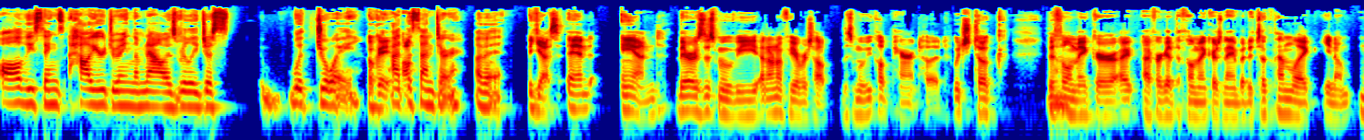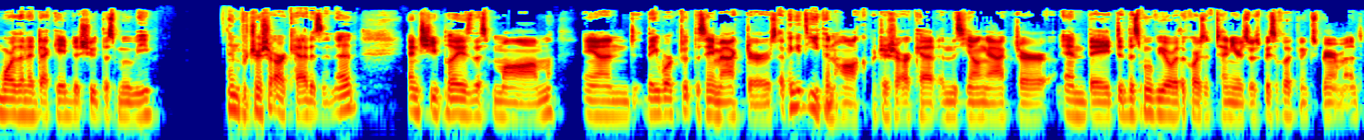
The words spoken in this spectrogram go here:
all of these things, how you're doing them now is really just with joy Okay. at the center of it. Yes, and and there is this movie. I don't know if you ever saw this movie called Parenthood, which took the No. filmmaker. I, I forget the filmmaker's name, but it took them like you know more than a decade to shoot this movie. And Patricia Arquette is in it, and she plays this mom. And they worked with the same actors. I think it's Ethan Hawke, Patricia Arquette, and this young actor. And they did this movie over the course of ten years. It was basically like an experiment.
